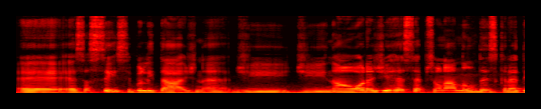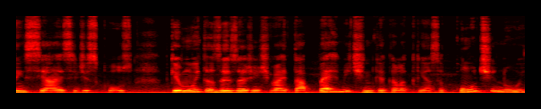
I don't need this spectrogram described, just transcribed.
é, essa sensibilidade, né? De, de, na hora de recepcionar, não descredenciar esse discurso, porque muitas vezes a gente vai estar tá permitindo que aquela criança continue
